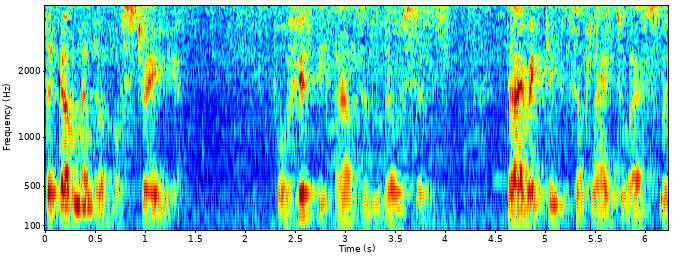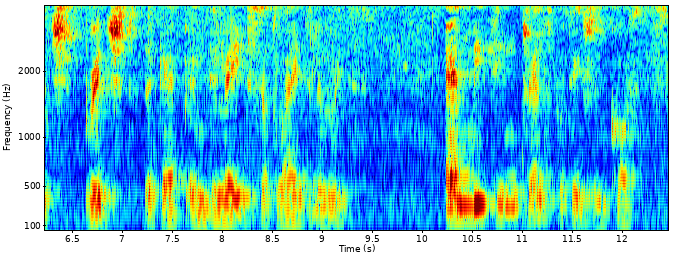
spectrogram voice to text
The Government of Australia, for 50,000 doses directly supplied to us, which bridged the gap in delayed supply deliveries and meeting transportation costs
